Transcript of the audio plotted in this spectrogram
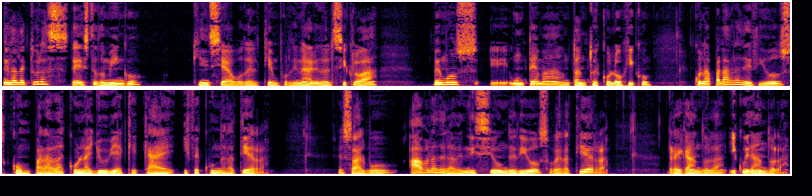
En las lecturas de este domingo quinceavo del tiempo ordinario del ciclo A, vemos eh, un tema un tanto ecológico con la palabra de Dios comparada con la lluvia que cae y fecunda la tierra. El Salmo habla de la bendición de Dios sobre la tierra, regándola y cuidándola.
